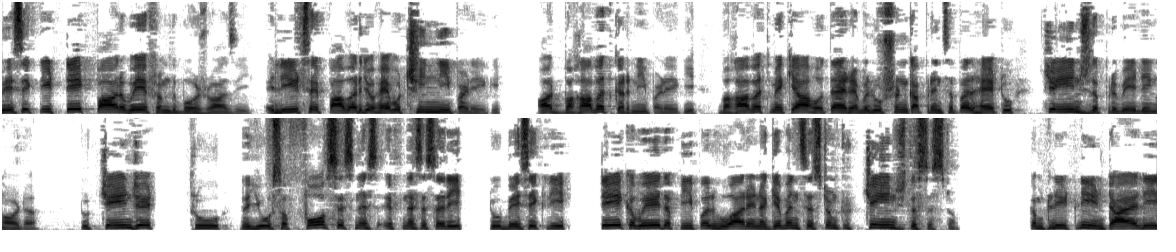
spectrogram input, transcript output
basically take power away from the bourgeoisie power جو ہے وہ چھیننی پڑے گی اور بغاوت کرنی پڑے گی بغاوت میں کیا ہوتا ہے ریولیوشن کا پرنسپل ہے to change the prevailing order to change it through the use of force if necessary to basically take away the people who are in given system to change the system completely entirely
